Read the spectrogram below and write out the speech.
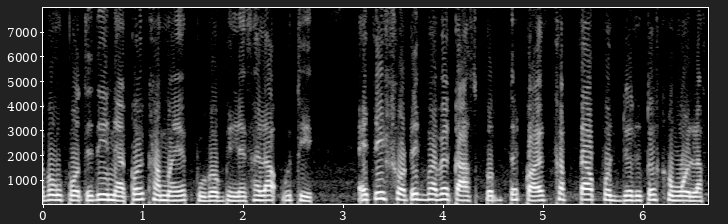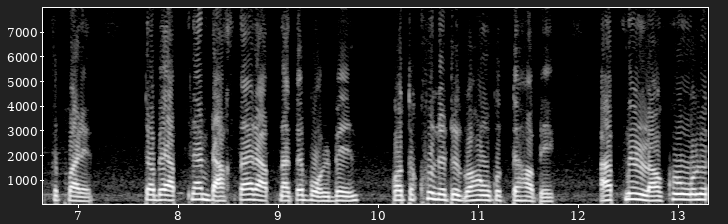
এবং প্রতিদিন একই সময়ে পুরো গিলে ফেলা উচিত। এটি সঠিকভাবে কাজ করতে কয়েক সপ্তাহ পর্যন্ত সময় লাগতে পারে। তবে আপনার ডাক্তার আপনাকে বলবেন কতক্ষণ এটি গ্রহণ করতে হবে। আপনার লক্ষণগুলো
